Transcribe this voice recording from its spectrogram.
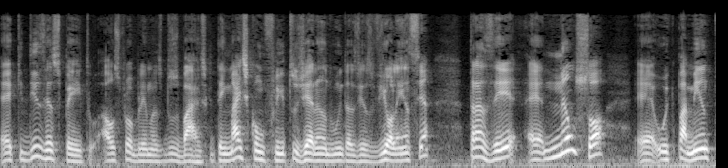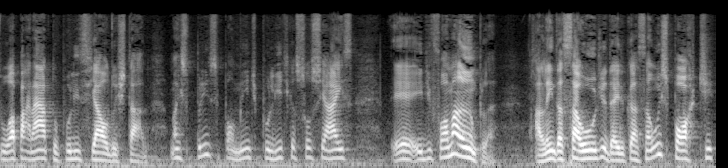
é, que diz respeito aos problemas dos bairros que têm mais conflitos, gerando muitas vezes violência, trazer é, não só é, o equipamento, o aparato policial do Estado, mas principalmente políticas sociais é, e de forma ampla. Além da saúde, da educação, o esporte.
